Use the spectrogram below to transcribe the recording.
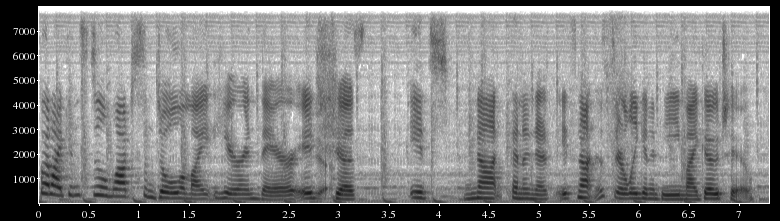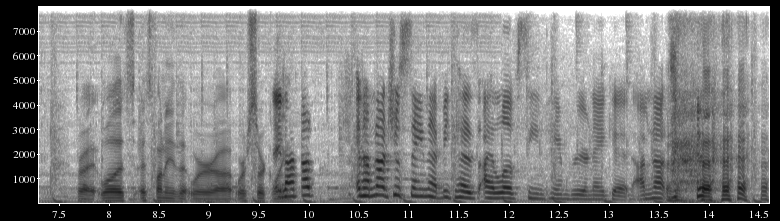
but i can still watch some dolemite here and there it's Yeah. just it's not gonna ne- it's not necessarily gonna be my go-to Right. Well, it's it's funny that we're uh, we're circling. And I'm not and I'm not just saying that because I love seeing Pam Grier naked. I'm not I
